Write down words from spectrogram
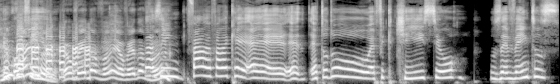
Não vai, mano. É o velho da van, é o velho da van. Assim, fala, fala que é, é, é tudo é fictício. Os eventos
